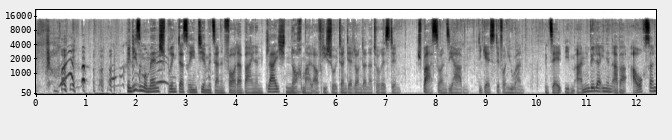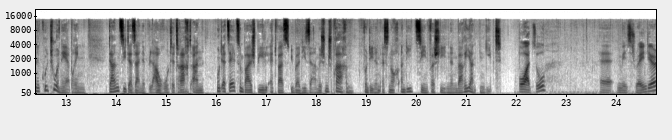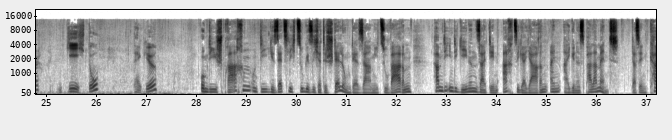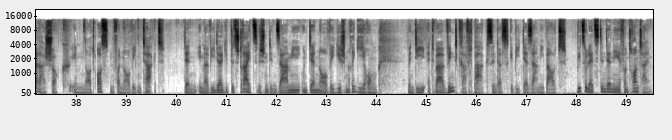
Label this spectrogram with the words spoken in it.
In diesem Moment springt das Rentier mit seinen Vorderbeinen gleich nochmal auf die Schultern der Londoner Touristin. Spaß sollen sie haben, die Gäste von Yuan. Im Zelt nebenan will er ihnen aber auch seine Kultur näher bringen. Dann zieht er seine blau-rote Tracht an und erzählt zum Beispiel etwas über die samischen Sprachen, von denen es noch an die zehn verschiedenen Varianten gibt. Boazu uh, means reindeer. Gihtu, thank you. Um die Sprachen und die gesetzlich zugesicherte Stellung der Sami zu wahren, haben die Indigenen seit den 80er Jahren ein eigenes Parlament das in Karasjok im Nordosten von Norwegen tagt. Denn immer wieder gibt es Streit zwischen den Sami und der norwegischen Regierung, wenn die etwa Windkraftparks in das Gebiet der Sami baut, wie zuletzt in der Nähe von Trondheim.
